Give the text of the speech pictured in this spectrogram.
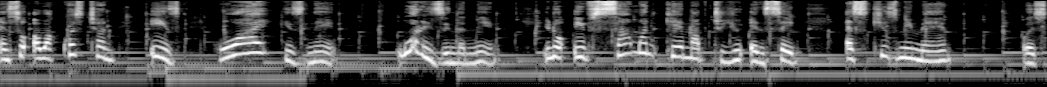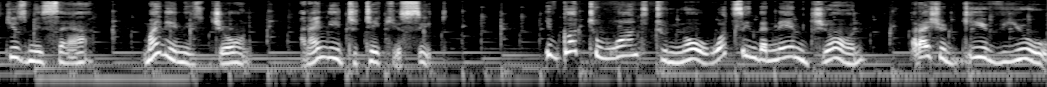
And so our question is why his name? What is in the name? You know, if someone came up to you and said, Excuse me, ma'am, or excuse me, sir, my name is John, and I need to take your seat. You've got to want to know what's in the name John that I should give you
